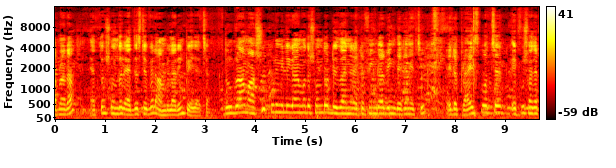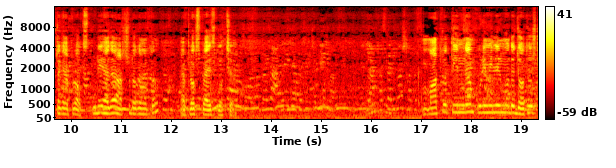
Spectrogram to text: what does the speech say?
আপনারা এত সুন্দর অ্যাডজাস্টেবল আমব্রেলা রিং পেয়ে যাচ্ছেন। দু গ্রাম আটশো কুড়ি মিলিগ্রামের মধ্যে সুন্দর ডিজাইনের একটা ফিঙ্গার রিং দেখে নিচ্ছি। এটা প্রাইস পড়ছে একুশ হাজার টাকা অ্যাপ্রক্স কুড়ি হাজার আটশো টাকা মতন অ্যাপ্রক্স প্রাইস পড়ছে। মাত্র তিন গ্রাম কুড়ি মিলির মধ্যে যথেষ্ট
